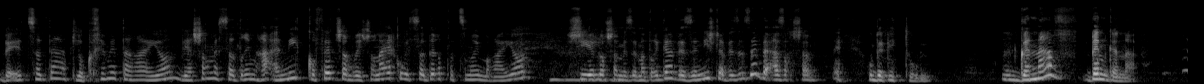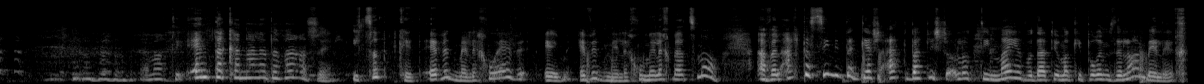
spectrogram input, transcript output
בעץ הדעת לוקחים את הרעיון וישר מסדרים, האני קופץ שם ראשונה, איך הוא יסדר את עצמו עם הרעיון, שיהיה לו שם איזה מדרגה ואיזה נישה ואיזה זה, ואז עכשיו אה, הוא בביטול. הוא גנב, בן גנב. אמרתי, אין תקנה לדבר הזה. היא צודקת, עבד מלך הוא עבד, אה, עבד מלך הוא מלך בעצמו. אבל אל תשימי דגש, את באת לשאול אותי, מהי עבודת יום הכיפורים? זה לא המלך,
